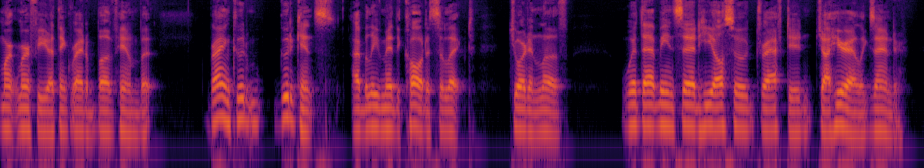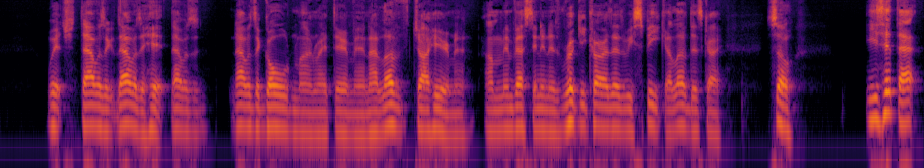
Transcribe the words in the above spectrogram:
Mark Murphy, I think, right above him. But Brian Gutekunst, I believe, made the call to select Jordan Love. With that being said, he also drafted Jaire Alexander, which that was a that was a hit. That was a that was a gold mine right there, man. I love Jaire, man. I'm investing in his rookie cards as we speak. I love this guy. So he's hit that.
